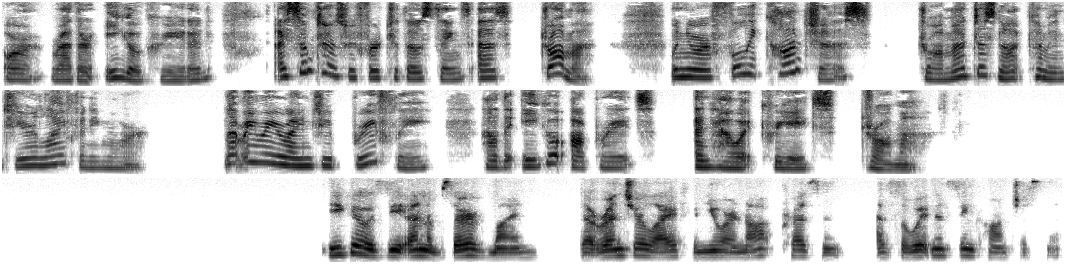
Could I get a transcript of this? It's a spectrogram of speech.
or rather ego created. I sometimes refer to those things as drama. When you are fully conscious, drama does not come into your life anymore. Let me remind you briefly how the ego operates and how it creates drama. Ego is the unobserved mind that runs your life when you are not present as the witnessing consciousness,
